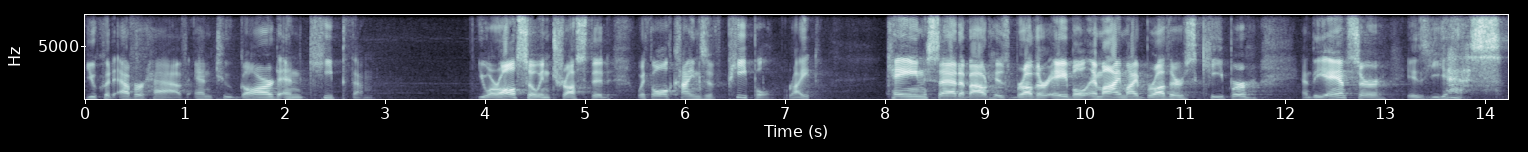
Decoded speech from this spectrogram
you could ever have, and to guard and keep them. You are also entrusted with all kinds of people, right? Cain said about his brother Abel, Am I my brother's keeper? And the answer is yes.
